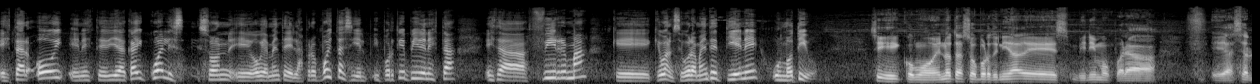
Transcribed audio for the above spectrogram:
estar hoy en este día acá y cuáles son, eh, obviamente, las propuestas y, el, y, por qué piden esta, esta firma que, bueno, seguramente tiene un motivo. Sí, como en otras oportunidades vinimos para eh, hacer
